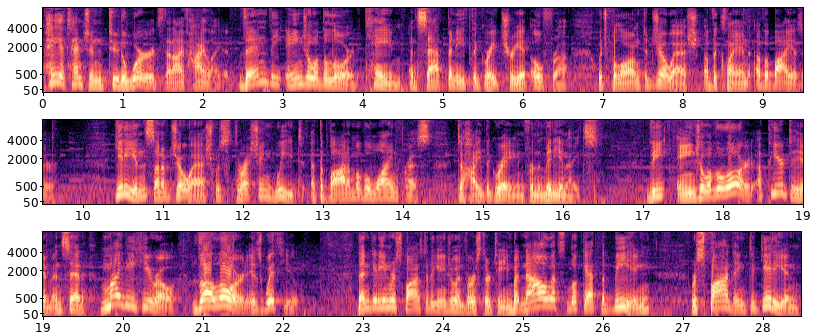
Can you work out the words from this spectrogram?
pay attention to the words that I've highlighted. Then the angel of the Lord came and sat beneath the great tree at Ophrah, which belonged to Joash of the clan of Abiezer. Gideon, son of Joash, was threshing wheat at the bottom of a winepress to hide the grain from the Midianites. The angel of the Lord appeared to him and said, Mighty hero, the Lord is with you. Then Gideon responds to the angel in verse 13. But now let's look at the being responding to Gideon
